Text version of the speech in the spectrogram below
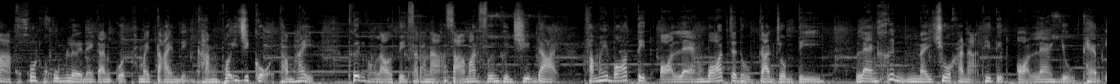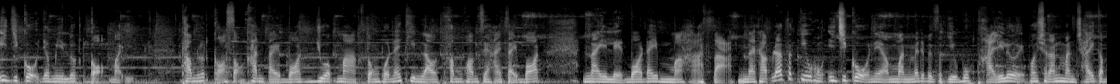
มากๆ โคตรคุ้มเลยในการกดทำให้ตายหนึ่งครั้ง เพราะอิจิโกะทำให้เพื่อนของเราติดสถานะสามารถฟื้นคืนชีพได้ทำให้บอสติดอ่อนแรงบอสจะถูกการโจมตี แรงขึ้นในช่วงขณะที่ติดอ่อนแรงอยู่แถมอิจิโกะยังมีรถเกาะมาอีก ทำรถกาะสองคันไปบอสยวบมากส่งผลให้ทีมเราทำความเสียหายใส่บอสในเลดบอสได้มหาศาลนะครับแล้วสกิลของอิจิโกะเนี่ยมันไม่ได้เป็นสกิลพวกไทยเลย เพราะฉะนั้นมันใช้กับ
